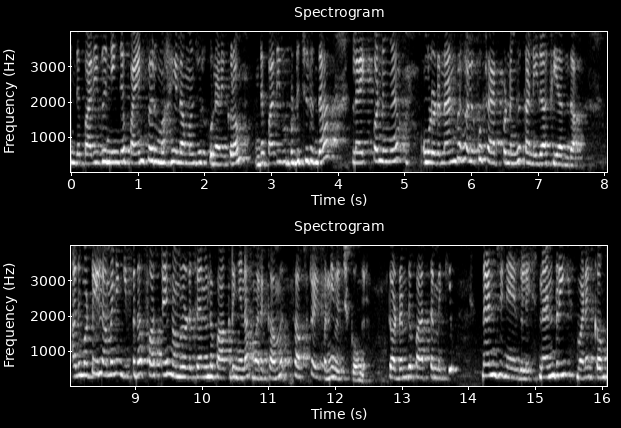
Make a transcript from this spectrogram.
இந்த பதிவு நீங்கள் பயன்பெறும் வகையில் அமைஞ்சிருக்கும்னு நினைக்கிறோம். இந்த பதிவு பிடிச்சிருந்தா லைக் பண்ணுங்கள் உங்களோட நண்பர்களுக்கும் ஷேர் பண்ணுங்கள் கன்னிராசியாக இருந்தால் அது மட்டும் இல்லாமல் நீங்கள் இப்போ தான் ஃபஸ்ட் டைம் நம்மளோட சேனலை பார்க்குறீங்கன்னா மறக்காமல் சப்ஸ்கிரைப் பண்ணி வச்சுக்கோங்க. தொடர்ந்து பார்த்தமைக்கு நன்றி நேயர்களே. நன்றி. வணக்கம்.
